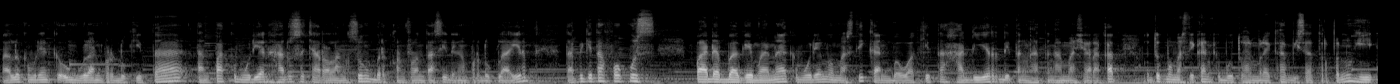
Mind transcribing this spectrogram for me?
Lalu kemudian keunggulan produk kita tanpa kemudian harus secara langsung berkonfrontasi dengan produk lain, tapi kita fokus pada bagaimana kemudian memastikan bahwa kita hadir di tengah-tengah masyarakat untuk memastikan kebutuhan mereka bisa terpenuhi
